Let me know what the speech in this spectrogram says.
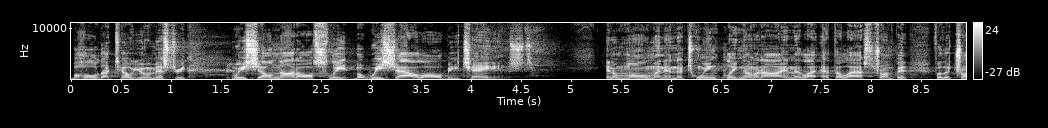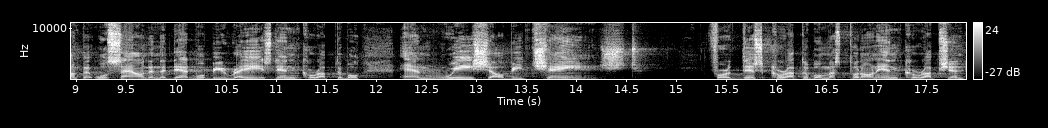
Behold, I tell you a mystery. We shall not all sleep, but we shall all be changed. In a moment, in the twinkling of an eye, at the last trumpet. For the trumpet will sound, and the dead will be raised incorruptible, and we shall be changed. For this corruptible must put on incorruption,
